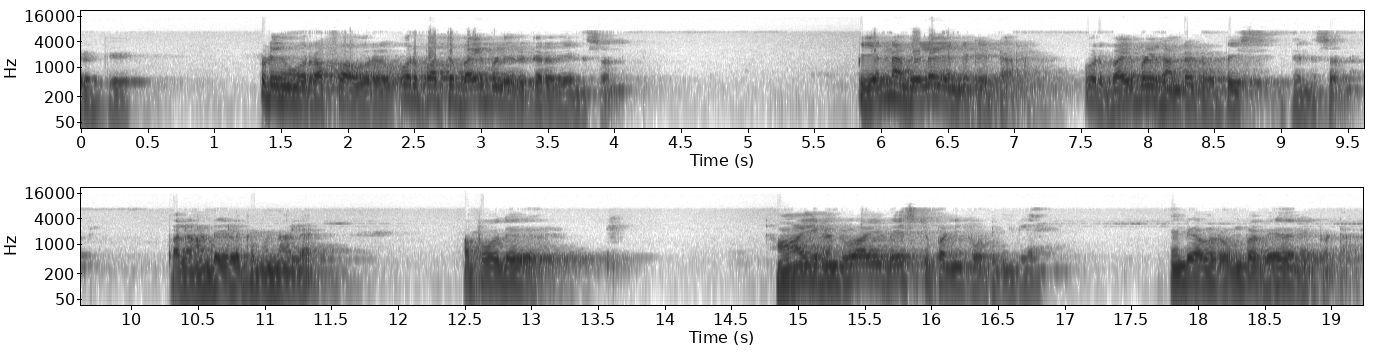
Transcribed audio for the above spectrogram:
இருக்குது இப்படியும் ஒரு ரஃபாக ஒரு ஒரு பத்து பைபிள் இருக்கிறது என்று சொன்னேன். இப்போ என்ன விலை என்று கேட்டார். ஒரு பைபிள் ஹண்ட்ரட் ருபீஸ் என்று சொன்னேன். பல ஆண்டுகளுக்கு முன்னால். அப்போது ஆயிரம் ரூபாயை வேஸ்ட் பண்ணி போட்டீங்களே என்று அவர் ரொம்ப வேதனைப்பட்டார்.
